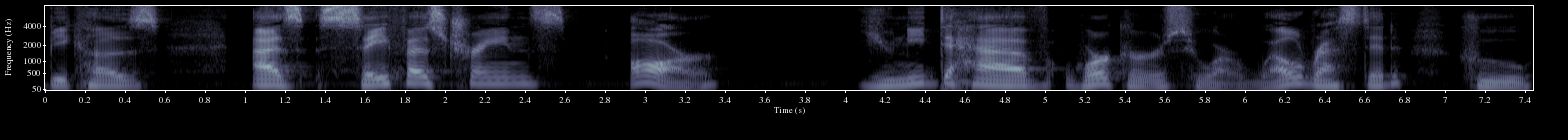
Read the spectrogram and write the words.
because as safe as trains are, you need to have workers who are well rested, who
